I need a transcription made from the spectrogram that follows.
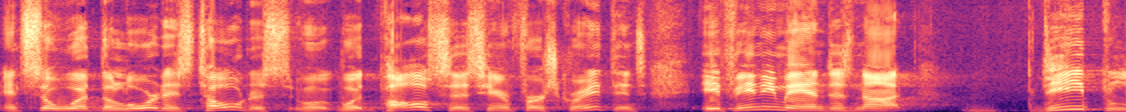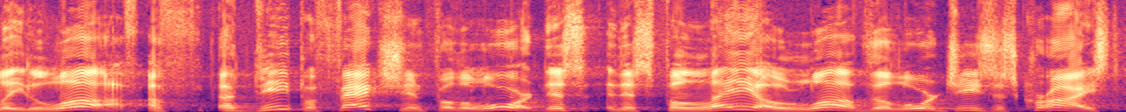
And so, what the Lord has told us, what Paul says here in 1 Corinthians, if any man does not deeply love, a, a, deep affection for the Lord, this, this phileo love, the Lord Jesus Christ,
